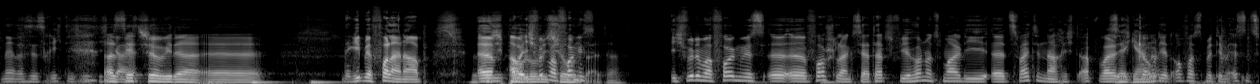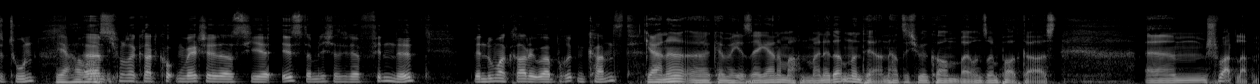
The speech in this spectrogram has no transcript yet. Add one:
ne? Das ist richtig, richtig Das ist geil. jetzt schon wieder. Äh, Da geht mir voll einer ab. Ähm, aber ich würd Pavlovischer mal folgendes- Alter. Ich würde mal folgendes äh, äh, vorschlagen, Sertac. Wir hören uns mal die äh, zweite Nachricht ab, weil Sehr ich glaube, die hat auch was mit dem Essen zu tun. Ja, Ähm, ich muss mal gerade gucken, welche das hier ist, damit ich das wieder finde. Wenn du mal gerade überbrücken kannst. Gerne, äh, können wir hier sehr gerne machen. Meine Damen und Herren, herzlich willkommen bei unserem Podcast. Ähm, Schwartlappen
